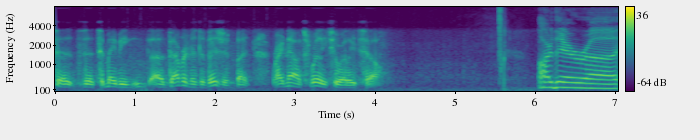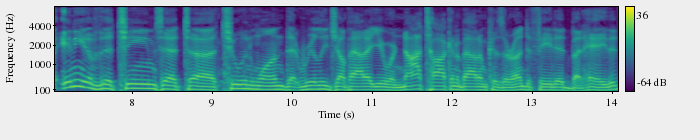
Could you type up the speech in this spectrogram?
to, to, to maybe uh, govern the division. But right now, it's really too early to tell. Are there uh, any of the teams at uh, two and one that really jump out at you? We're not talking about them because they're undefeated, but hey, th-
